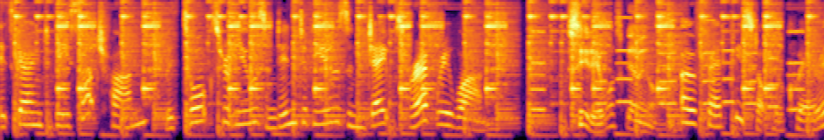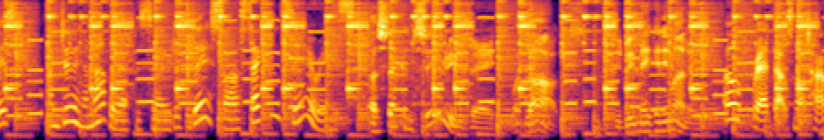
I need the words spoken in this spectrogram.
It's going to be such fun with talks, reviews, and interviews and japes for everyone. Celia, what's going on? Oh, Fred, please stop your queries. I'm doing another episode of this, our second series. A second series, eh? What larks? Did we make any money? Oh, Fred, that's not how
